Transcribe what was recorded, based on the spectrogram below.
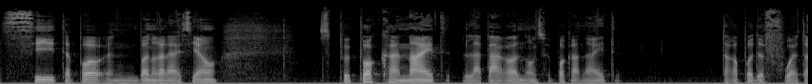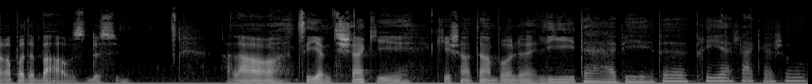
Si tu n'as pas une bonne relation, tu peux pas connaître la parole, donc tu peux pas connaître, tu n'auras pas de foi, tu n'auras pas de base dessus. Alors, tu sais, il y a un petit chant qui, qui est chanté en bas, là, lis ta Bible, prie à chaque jour.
